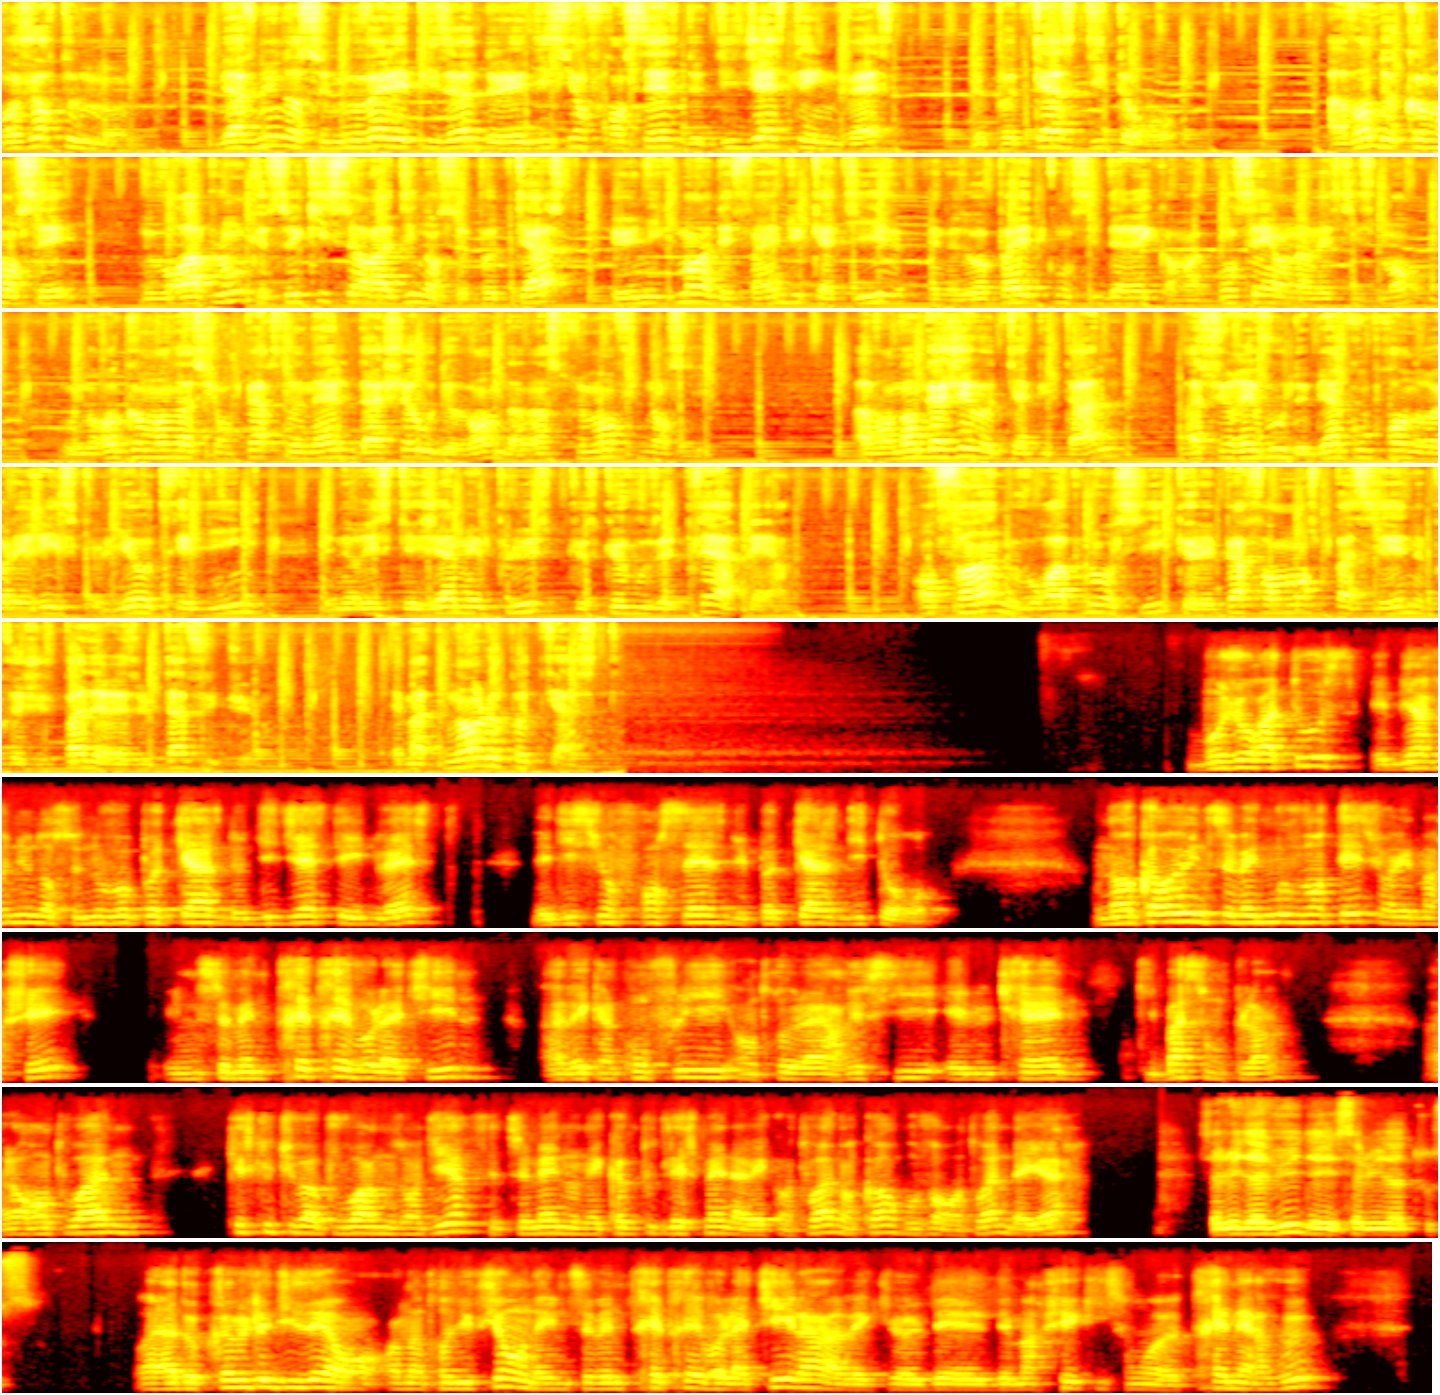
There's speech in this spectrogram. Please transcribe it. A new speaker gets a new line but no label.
Bonjour tout le monde, bienvenue dans ce nouvel épisode de l'édition française de Digest et Invest, le podcast d'Itoro. Avant de commencer, nous vous rappelons que ce qui sera dit dans ce podcast est uniquement à des fins éducatives et ne doit pas être considéré comme un conseil en investissement ou une recommandation personnelle d'achat ou de vente d'un instrument financier. Avant d'engager votre capital, assurez-vous de bien comprendre les risques liés au trading et ne risquez jamais plus que ce que vous êtes prêt à perdre. Enfin, nous vous rappelons aussi que les performances passées ne préjugent pas des résultats futurs. Et maintenant, le podcast. Bonjour à tous et bienvenue dans ce nouveau podcast de Digest et Invest, l'édition française du podcast d'Itoro. On a encore eu une semaine mouvementée sur les marchés, une semaine très très volatile, avec un conflit entre la Russie et l'Ukraine qui bat son plein. Alors Antoine, qu'est-ce que tu vas pouvoir nous en dire? Cette semaine, on est comme toutes les semaines avec Antoine encore. Bonjour Antoine d'ailleurs.
Salut David et salut à tous.
Voilà, donc comme je le disais en, introduction, on a une semaine très très volatile hein, avec euh, des, marchés qui sont euh, très nerveux.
